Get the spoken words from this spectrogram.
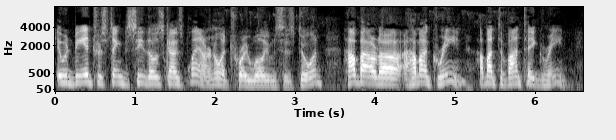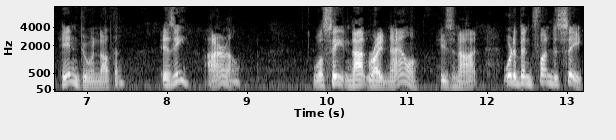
it would be interesting to see those guys play. I don't know what Troy Williams is doing. How about uh, how about Green? How about Devonte Green? He ain't doing nothing, is he? I don't know. We'll see. Not right now. He's not. Would have been fun to see.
